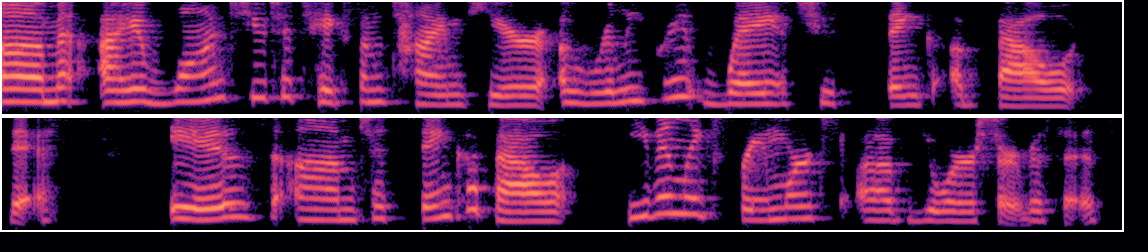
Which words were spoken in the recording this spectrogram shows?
um, I want you to take some time here. A really great way to think about this is um, to think about even like frameworks of your services.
